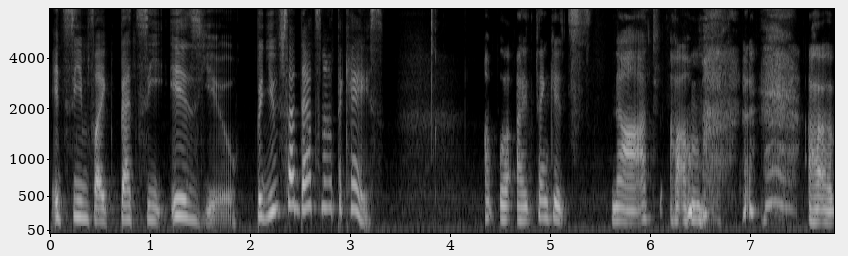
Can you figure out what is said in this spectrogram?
it seems like Betsy is you. But you've said that's not the case. Uh, well, I think it's not. Um, uh,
